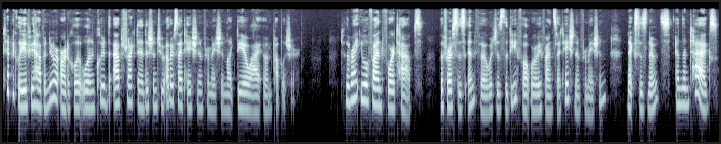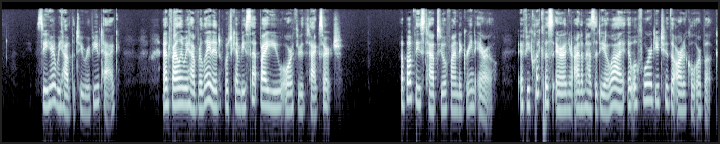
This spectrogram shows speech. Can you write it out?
Typically, if you have a newer article, it will include the abstract in addition to other citation information like DOI owned publisher. To the right, you will find four tabs. The first is Info, which is the default where we find citation information. Next is Notes, and then Tags. See here we have the to review tag. And finally we have Related, which can be set by you or through the tag search. Above these tabs you will find a green arrow. If you click this arrow and your item has a DOI, it will forward you to the article or book.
